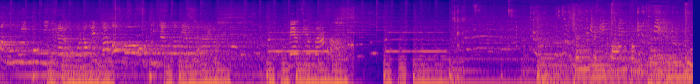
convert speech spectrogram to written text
มางุ้งงิ้งงุ้งงิ้งอยู่นะโอ้โหน้องเล่นก็โอ้โหทีมงานตัวแมวหรืออะไรแมวจีโอปาร์คเหรอ ฉันเป็นของของเธอผู้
